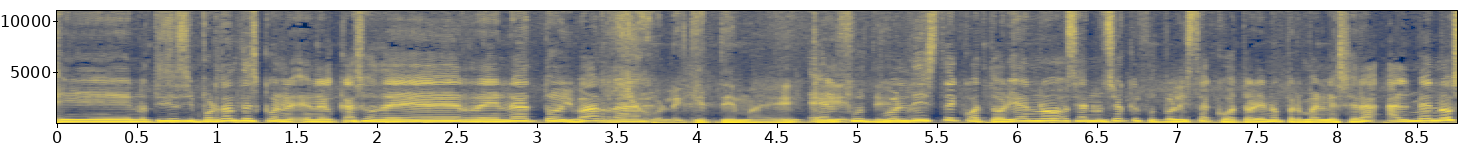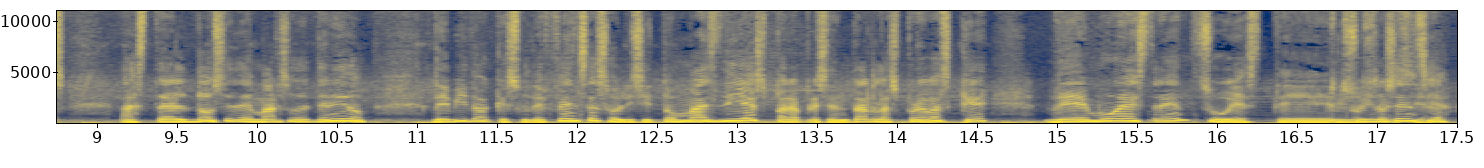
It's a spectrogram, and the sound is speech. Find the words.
Y noticias importantes con, en el caso de Renato Ibarra. Híjole, qué tema, ¿eh? El futbolista ecuatoriano, se anunció que el futbolista ecuatoriano permanecerá al menos hasta el 12 de marzo detenido, debido a que su defensa solicitó más días para presentar las pruebas que demuestren su, este, su Inocencia.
